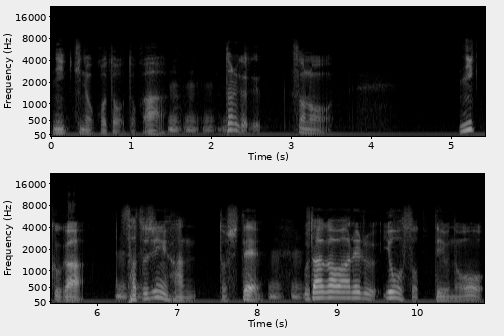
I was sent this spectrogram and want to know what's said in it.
日記のこととかとにかく、その、ニックが殺人犯として疑われる要素っていうのを、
